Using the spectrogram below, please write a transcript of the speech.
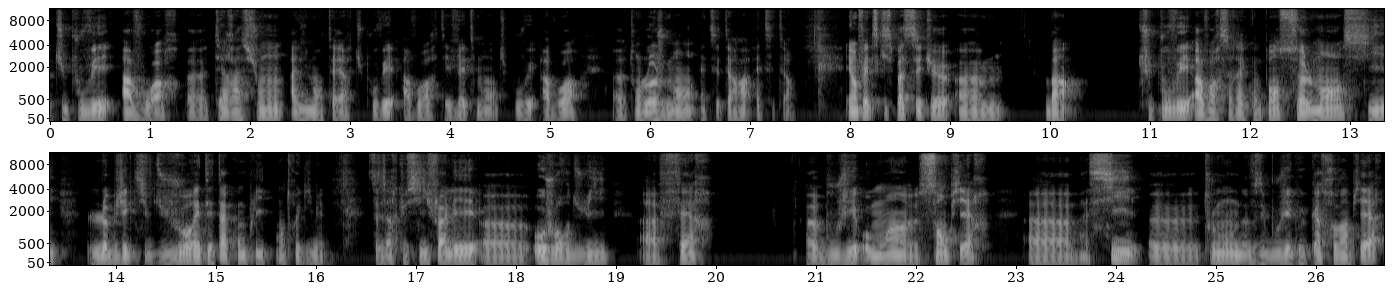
tu pouvais avoir, heu, tes rations alimentaires, tu pouvais avoir tes vêtements, tu pouvais avoir, heu, ton logement et cetera et en fait, ce qui se passe, c'est que, ben, tu pouvais avoir ces récompenses seulement si l'objectif du jour était «accompli» entre guillemets. C'est-à-dire que s'il fallait, aujourd'hui, faire, bouger au moins, heu, 100 pierres, bah, si, tout le monde ne faisait bouger que 80 pierres,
